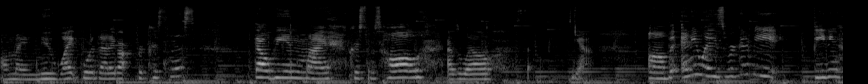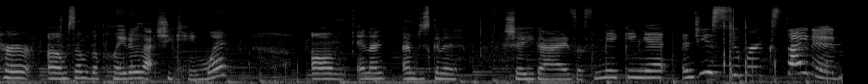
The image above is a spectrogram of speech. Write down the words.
on my new whiteboard that I got for Christmas, that'll be in my Christmas haul as well. So yeah. Um, but anyways, we're gonna be feeding her um, some of the Play-Doh that she came with. Um, and I, I'm just gonna show you guys us making it. And she's super excited.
